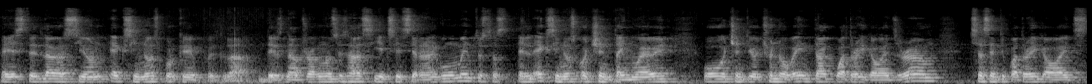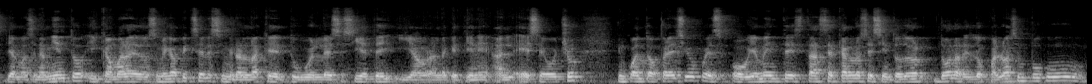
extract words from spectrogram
esta es la versión Exynos, porque pues la de Snapdragon no se sabe si existiera en algún momento, esta es el Exynos 89 o 8890, 4 GB de RAM, 64 GB de almacenamiento y cámara de 12 megapíxeles, similar a la que tuvo el S7 y ahora la que tiene al S8. En cuanto a precio, pues obviamente está cerca de los 600 dólares, lo cual lo hace un poco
